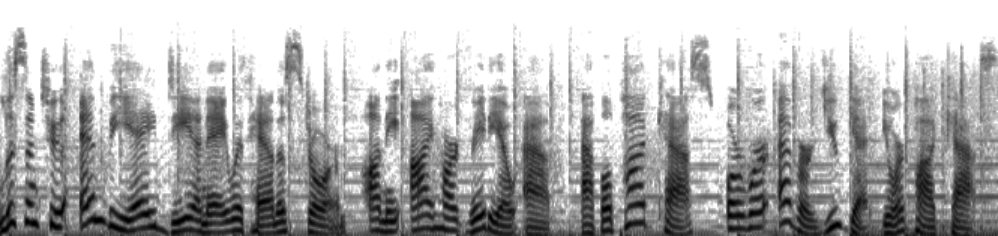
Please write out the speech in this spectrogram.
Listen to NBA DNA with Hannah Storm on the iHeartRadio app, Apple Podcasts, or wherever you get your podcasts.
